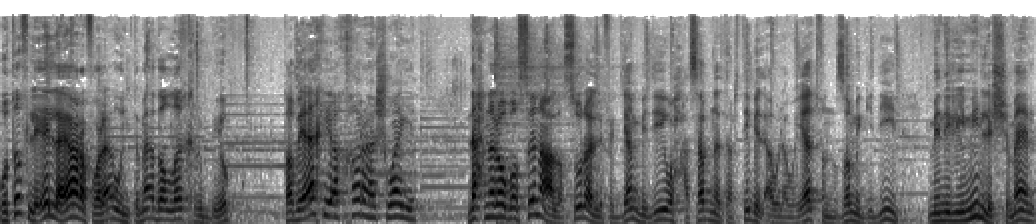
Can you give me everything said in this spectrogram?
وطفل إيه اللي يعرف ولاء وانتماء؟ ده الله يخرب بيوتكم. طب يا أخي أخرها شوية. ده إحنا لو بصينا على الصورة اللي في الجنب دي وحسبنا ترتيب الأولويات في النظام الجديد من اليمين للشمال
